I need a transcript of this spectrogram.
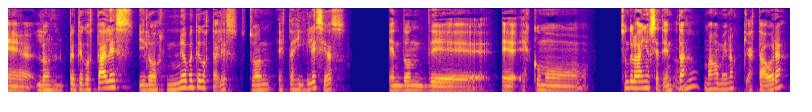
Eh, los pentecostales y los neopentecostales son estas iglesias en donde eh, es como... Son de los años 70, Ujú. más o menos, que hasta ahora.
